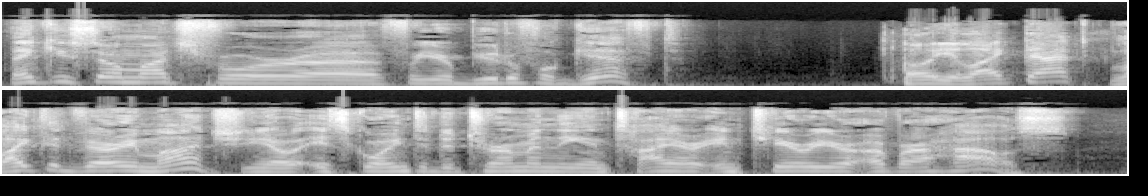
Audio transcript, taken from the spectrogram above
Thank you so much for uh, for your beautiful gift. Oh, you like that? Liked it very much. You know, it's going to determine the entire interior of our house.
